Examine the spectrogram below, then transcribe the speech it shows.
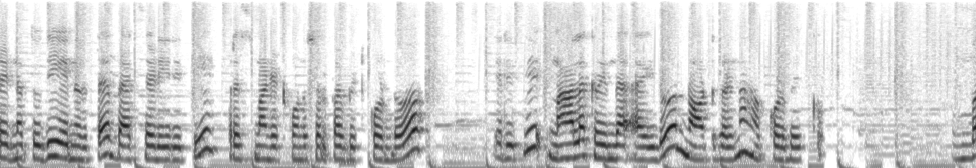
ರೆಡ್ನ ತುದಿ ಏನಿರುತ್ತೆ ಬ್ಯಾಕ್ ಸೈಡ್ ಈ ರೀತಿ ಪ್ರೆಸ್ ಮಾಡಿ ಇಟ್ಕೊಂಡು ಸ್ವಲ್ಪ ಬಿಟ್ಕೊಂಡು ಈ ರೀತಿ ನಾಲ್ಕರಿಂದ ಐದು ನಾಟ್ಗಳನ್ನ ಹಾಕ್ಕೊಳ್ಬೇಕು. ತುಂಬ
